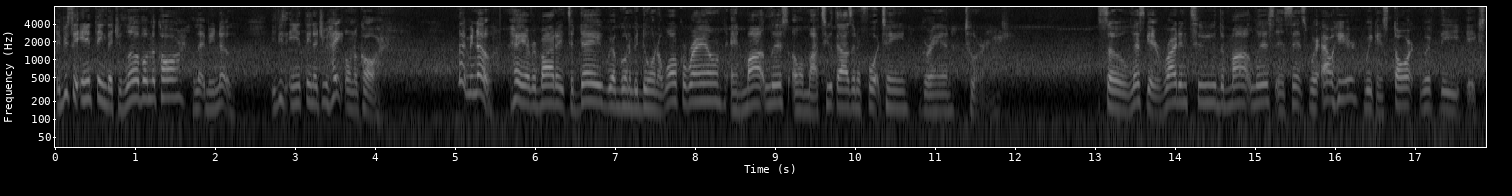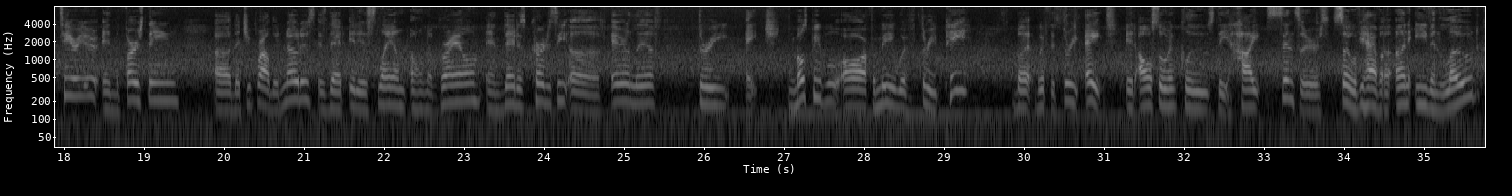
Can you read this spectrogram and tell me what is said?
If you see anything that you love on the car, let me know. If you see anything that you hate on the car, let me know. Hey everybody, today we're going to be doing a walk around and mod list on my 2014 Grand Touring. So let's get right into the mod list and since we're out here, we can start with the exterior and the first thing uh, that you probably noticed is that it is slammed on the ground and that is courtesy of Airlift 3H. Most people are familiar with 3P but with the 3H, it also includes the height sensors. So if you have an uneven load,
